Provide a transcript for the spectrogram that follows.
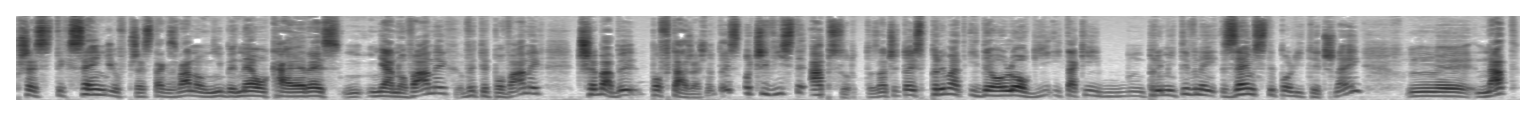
przez tych sędziów, przez tak zwaną niby neo-KRS mianowanych, wytypowanych, trzeba by powtarzać. No to jest oczywisty absurd. To znaczy, to jest prymat ideologii i takiej prymitywnej zemsty politycznej mm, nad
